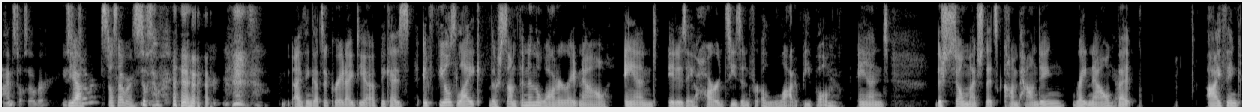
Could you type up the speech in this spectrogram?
I'm still sober. You still Yeah. sober? Still sober. Still sober. I think that's a great idea because it feels like there's something in the water right now and it is a hard season for a lot of people. And there's so much that's compounding right now, Yeah. but I think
